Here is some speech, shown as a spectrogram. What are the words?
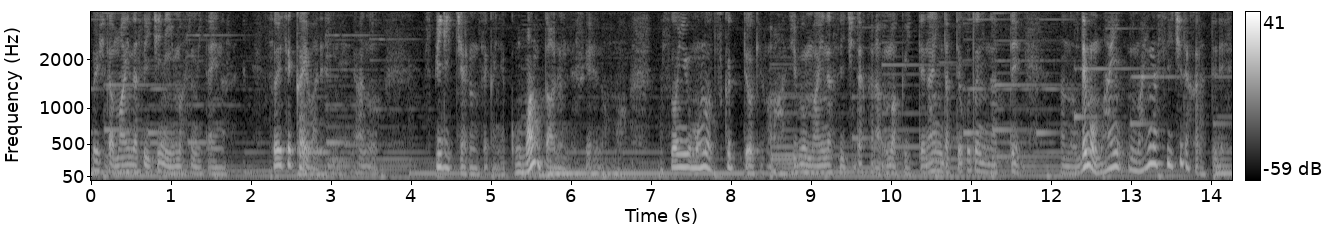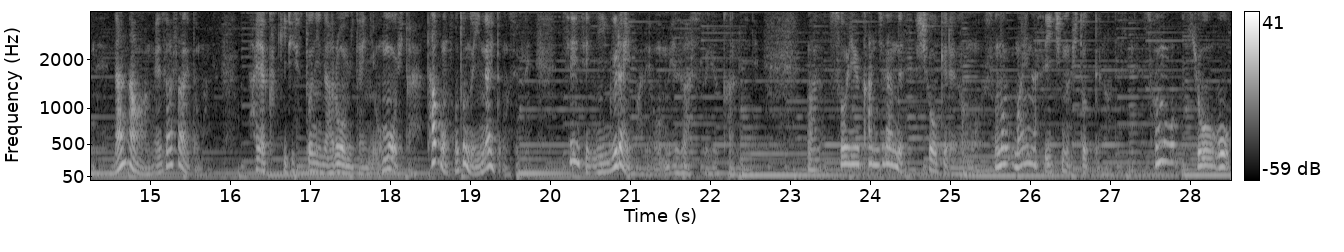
そういう人はマイナス1にいますみたいな。そういう世界はですねあのスピリチュアルの世界には5万とあるんですけれどもそういうものを作っておけば自分マイナス1だからうまくいってないんだっていうことになってあのでもマイナス1だからってですね7は目指さないと思うんです。早くキリストになろうみたいに思う人は多分ほとんどいないと思うんですよね。せいぜい2ぐらいまでを目指すという感じで、まあ、そういう感じなんでしょうけれどもそのマイナス1の人っていうのはですねその表を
